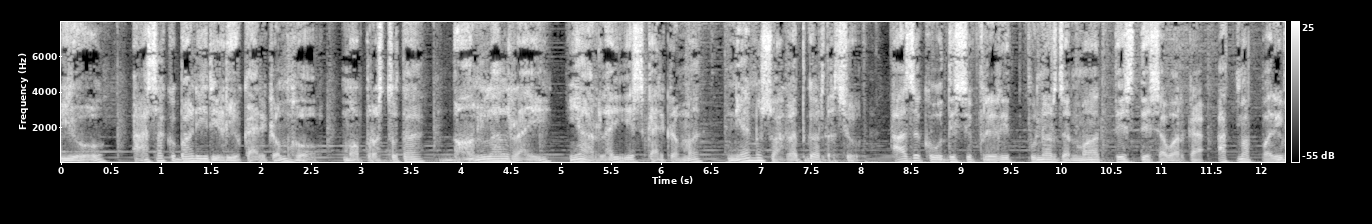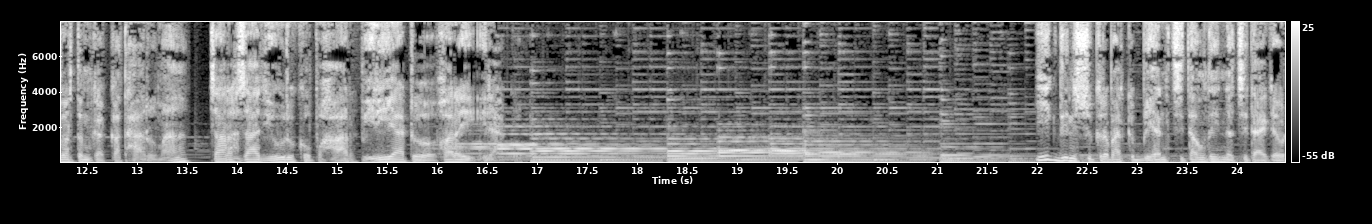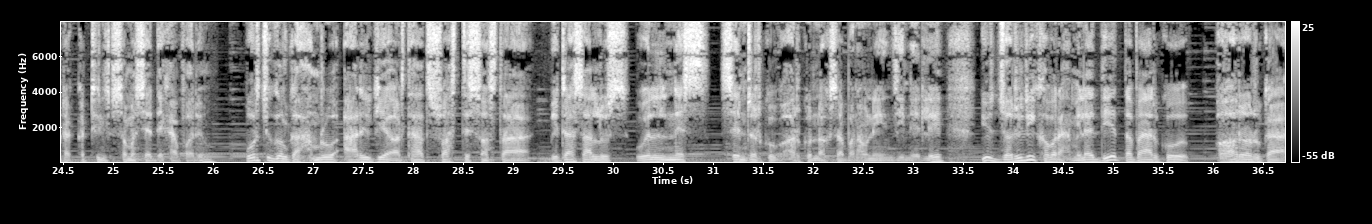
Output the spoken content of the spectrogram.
यो आशाको बाणी रेडियो कार्यक्रम हो। म प्रस्तुता धनलाल राई यहाँहरूलाई यस कार्यक्रममा न्यानो स्वागत गर्दछु। आजको उद्देश्य प्रेरित पुनर्जन्म देश देशभरका आत्मा परिवर्तनका कथाहरूमा चार हजार युरोको उपहार भिरियाटो फरै इराको एक दिन शुक्रबारको बिहान चिताउँदै नचिताएको एउटा कठिन समस्या देखा पर्यो। पोर्चुगलको हाम्रो आरोग्य अर्थात् स्वास्थ्य संस्था भिटासालुस वेलनेस सेन्टरको घरको नक्सा बनाउने इन्जिनियरले यो जरुरी खबर हामीलाई दिए। तपाईँहरूको घरहरूका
